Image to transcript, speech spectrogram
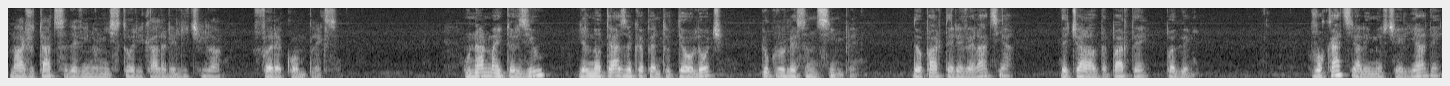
m-a ajutat să devin un istoric al religiilor fără complexe. Un an mai târziu, el notează că pentru teologi lucrurile sunt simple. De o parte revelația, de cealaltă parte păgânii. Vocația lui Mircea Eliade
